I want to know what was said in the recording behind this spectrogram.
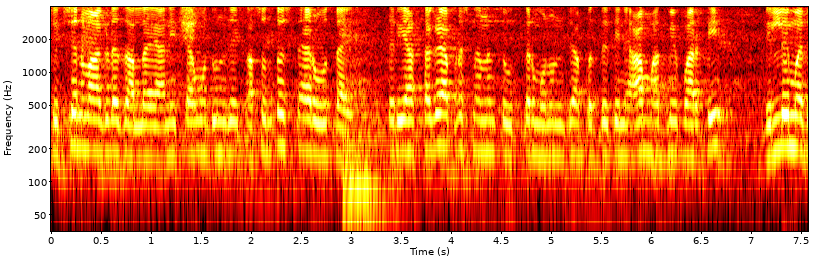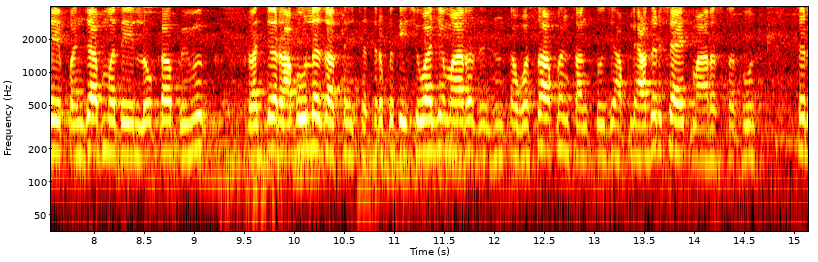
शिक्षण मागडं झालं आहे आणि त्यामधून जे एक असंतोष तयार होत आहे तर या सगळ्या प्रश्नांचं उत्तर म्हणून ज्या पद्धतीने आम आदमी पार्टी दिल्लीमध्ये पंजाबमध्ये लोकाभिमुख राज्य राबवलं जातं आहे छत्रपती शिवाजी महाराजांचा वसा आपण सांगतो जे आपले आदर्श आहेत महाराष्ट्रातून तर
